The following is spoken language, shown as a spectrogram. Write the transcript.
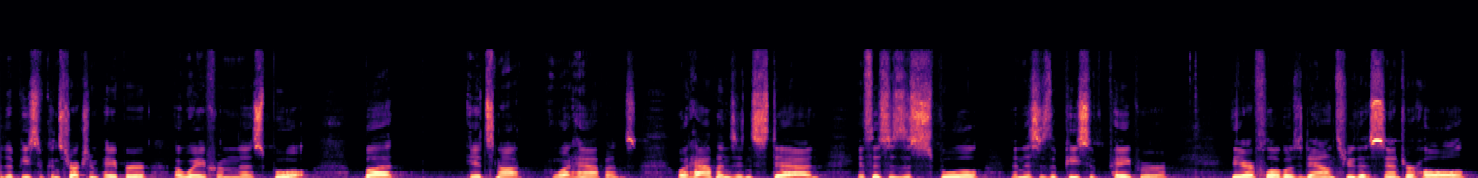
the piece of construction paper away from the spool. But it's not what happens. What happens instead, if this is the spool and this is the piece of paper, the airflow goes down through that center hole,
